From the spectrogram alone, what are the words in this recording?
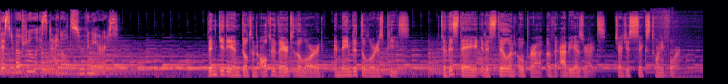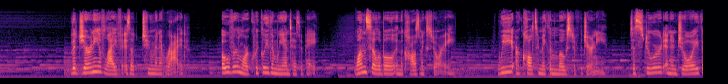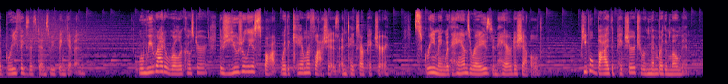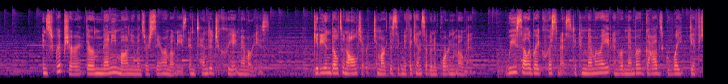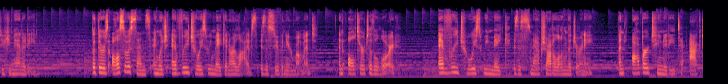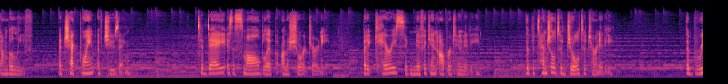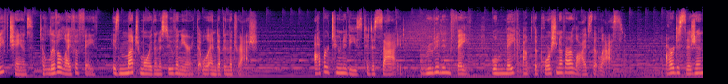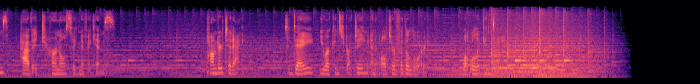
This devotional is titled Souvenirs. Then Gideon built an altar there to the Lord and named it The Lord is Peace. To this day, it is still an Ophrah of the Abiezrites. Judges 6:24. The journey of life is a two minute ride, over more quickly than we anticipate. One syllable in the cosmic story. We are called to make the most of the journey, to steward and enjoy the brief existence we've been given. When we ride a roller coaster, there's usually a spot where the camera flashes and takes our picture, screaming with hands raised and hair disheveled. People buy the picture to remember the moment. In Scripture, there are many monuments or ceremonies intended to create memories. Gideon built an altar to mark the significance of an important moment. We celebrate Christmas to commemorate and remember God's great gift to humanity. But there is also a sense in which every choice we make in our lives is a souvenir moment, an altar to the Lord. Every choice we make is a snapshot along the journey, an opportunity to act on belief, a checkpoint of choosing. Today is a small blip on a short journey, but it carries significant opportunity, the potential to jolt eternity, the brief chance to live a life of faith is much more than a souvenir that will end up in the trash. Opportunities to decide, rooted in faith, will make up the portion of our lives that last. Our decisions have eternal significance. Ponder today. Today, you are constructing an altar for the Lord. What will it contain?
